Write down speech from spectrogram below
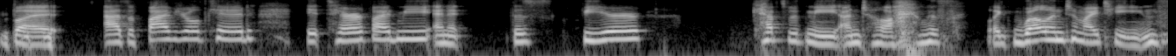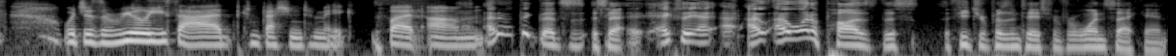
but as a five year old kid, it terrified me and it this fear kept with me until I was like well into my teens, which is a really sad confession to make. But um, I don't think that's sad. Actually, I, I, I want to pause this feature presentation for one second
